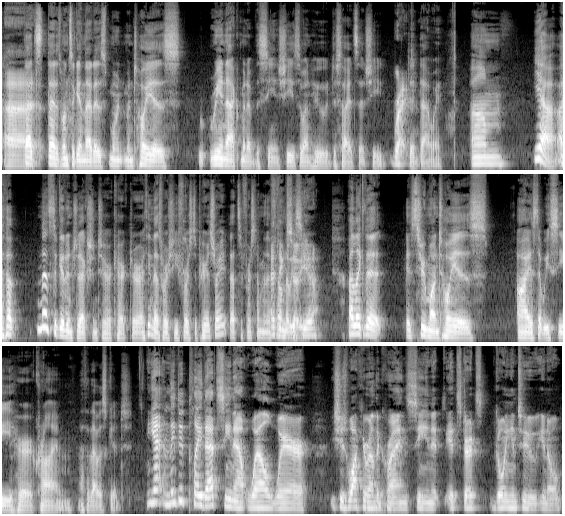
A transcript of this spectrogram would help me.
Uh, That's that is once again that is Montoya's reenactment of the scene. She's the one who decides that she Right. did that way. Um, yeah, I thought that's a good introduction to her character. I think that's where she first appears, right? That's the first time in the I film that we so, see yeah. her. I like that it's through Montoya's eyes that we see her crime. I thought that was good. Yeah, and they did play that scene out well, where she's walking around the crime scene. It it starts going into you know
